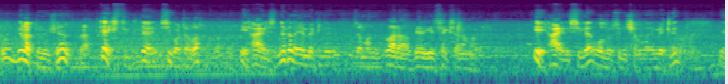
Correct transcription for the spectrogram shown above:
Bu o işi ha? Bırak. Tekstilde sigorta var. İyi hayırlısı. Ne kadar emekli zamanı? Var abi. Bir 7-8 senem var. İyi hayırlısıyla olursun inşallah emekli. Ee,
